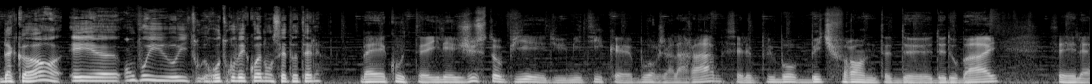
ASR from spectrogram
D'accord. Et euh, on peut y retrouver quoi dans cet hôtel? Ben écoute, il est juste au pied du mythique Burj Al Arab. C'est le plus beau beachfront de, de Dubaï. C'est la,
